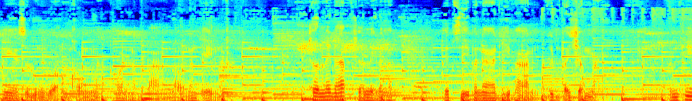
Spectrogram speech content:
เงสลุงหลวงของนครลำปางเรานั่นเองครับเชิญเลยนะครับเชิญเลยนะครับ FC พนาที่ผ่านขึ้นไปเชียงใหม่วันที่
